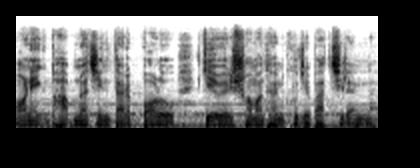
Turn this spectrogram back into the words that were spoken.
অনেক ভাবনা চিন্তার পরও কেউ এর সমাধান খুঁজে পাচ্ছিলেন না।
